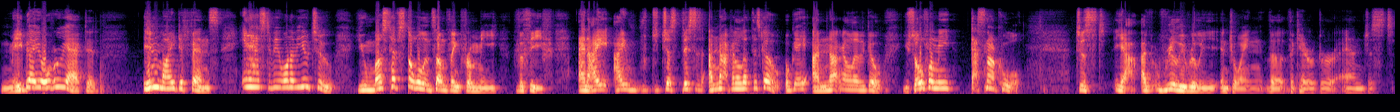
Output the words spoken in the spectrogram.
maybe I overreacted. In my defense, it has to be one of you two. You must have stolen something from me, the thief. And I, I just, this is, I'm not going to let this go, okay? I'm not going to let it go. You stole from me, that's not cool. Just, yeah, I'm really, really enjoying the, the character and just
